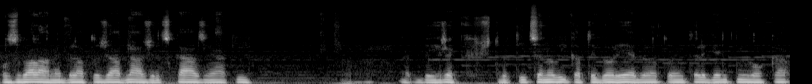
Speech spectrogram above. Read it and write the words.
ozvala. Nebyla to žádná ženská z nějaký, jak bych řekl, čtvrtý cenový kategorie, byla to inteligentní holka.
